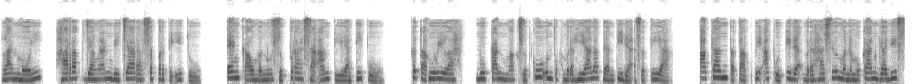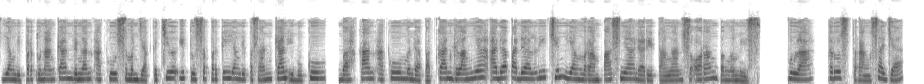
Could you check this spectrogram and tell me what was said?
Lan Moi, harap jangan bicara seperti itu. Engkau menusuk perasaan tiatiku. Ketahuilah, bukan maksudku untuk berkhianat dan tidak setia. Akan tetapi aku tidak berhasil menemukan gadis yang dipertunangkan dengan aku semenjak kecil itu seperti yang dipesankan ibuku, bahkan aku mendapatkan gelangnya ada pada licin yang merampasnya dari tangan seorang pengemis. Pula, terus terang saja,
